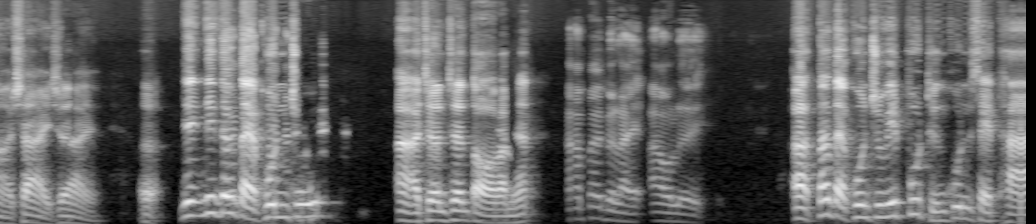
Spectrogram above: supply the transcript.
่าใช่ใช่เออนี่นี่ตั้งแต่คุณชูวิทย์อ่าเชิญเชิญต่อกันนะอะไม่เป็นไรเอาเลยอ่าตั้งแต่คุณชูวิทย์พูดถึงคุณเศรษฐา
